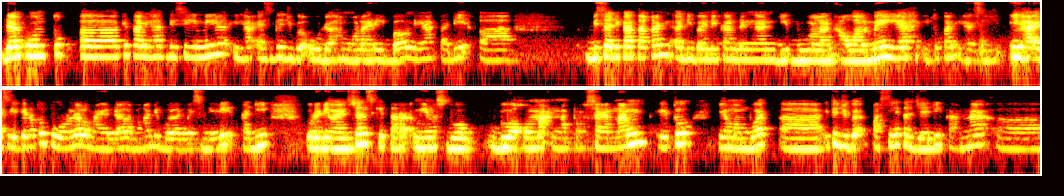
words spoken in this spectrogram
Dan untuk uh, kita lihat di sini IHSG juga udah mulai rebound ya. Tadi uh, bisa dikatakan uh, dibandingkan dengan di bulan awal Mei ya itu kan IHSG, IHSG kita tuh turunnya lumayan dalam. Bahkan di bulan Mei sendiri tadi udah dimention sekitar minus 2,6 persenan itu yang membuat uh, itu juga pastinya terjadi karena uh,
